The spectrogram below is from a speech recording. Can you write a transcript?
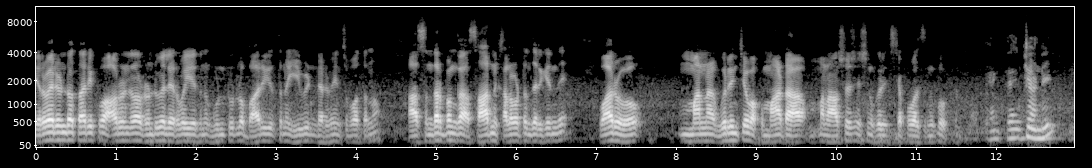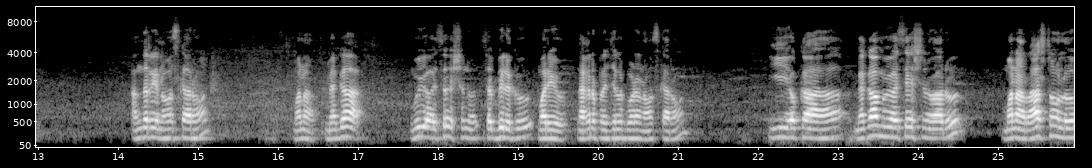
ఇరవై రెండో తారీఖు ఆరు నెల రెండు వేల ఇరవై ఐదున గుంటూరులో భారీ ఎత్తున ఈవెంట్ నిర్వహించబోతున్నాం. ఆ సందర్భంగా సార్ని కలవటం జరిగింది. వారు మన గురించి ఒక మాట మన అసోసియేషన్ గురించి చెప్పవలసింది థ్యాంక్ యూ అండి. అందరికీ నమస్కారం. మన మెగా మూవీ అసోసియేషన్ సభ్యులకు మరియు నగర ప్రజలకు కూడా నమస్కారం. ఈ యొక్క మెగా మూవీ అసోసియేషన్ వారు మన రాష్ట్రంలో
